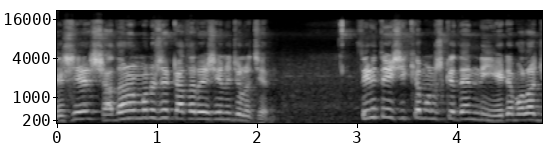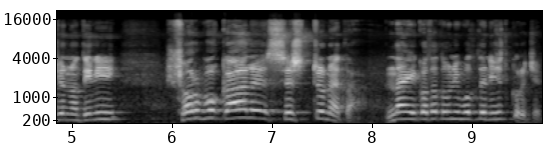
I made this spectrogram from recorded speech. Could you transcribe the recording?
দেশের সাধারণ মানুষের কাতারে এসে এনে চলেছেন। তিনি তো এই শিক্ষা মানুষকে দেননি, এটা বলার জন্য তিনি সর্বকালের শ্রেষ্ঠ নেতা। না, এই কথা তো উনি বলতে নিষেধ করেছেন।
